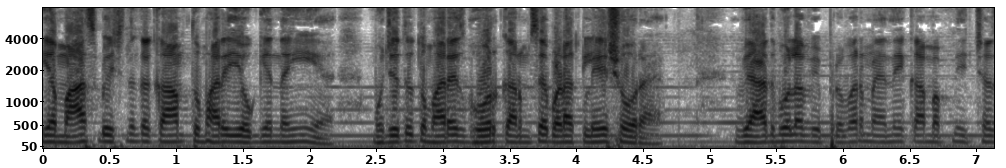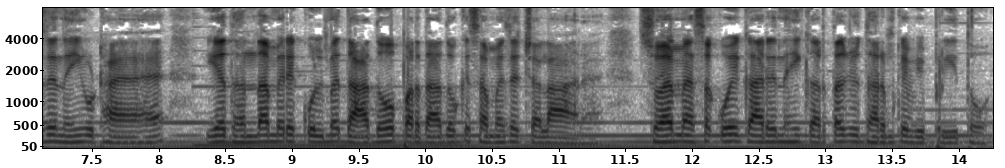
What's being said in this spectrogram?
यह मांस बेचने का काम तुम्हारे योग्य नहीं है। मुझे तो तुम्हारे इस घोर कर्म से बड़ा क्लेश हो रहा है। व्याध बोला, विप्रवर, मैंने काम अपनी इच्छा से नहीं उठाया है। यह धंधा मेरे कुल में दादो परदादो के समय से चला आ रहा है। स्वयं ऐसा कोई कार्य नहीं करता जो धर्म के विपरीत हो।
